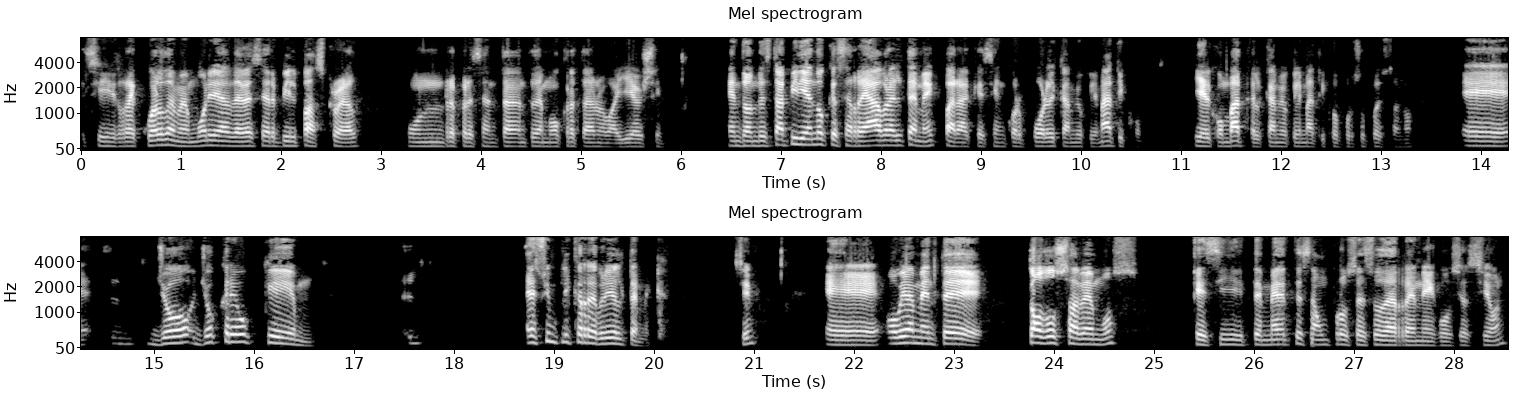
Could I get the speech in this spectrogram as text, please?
si recuerdo de memoria, debe ser Bill Pascrell, un representante demócrata de Nueva Jersey en donde está pidiendo que se reabra el TEMEC para que se incorpore el cambio climático y el combate al cambio climático, por supuesto, ¿no? Eh, yo, yo creo que eso implica reabrir el TEMEC, ¿sí? Eh, obviamente, todos sabemos que si te metes a un proceso de renegociación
